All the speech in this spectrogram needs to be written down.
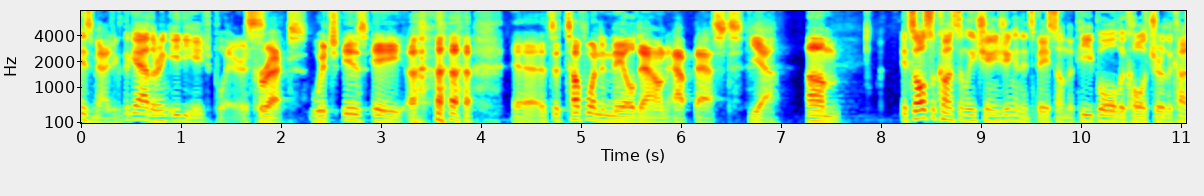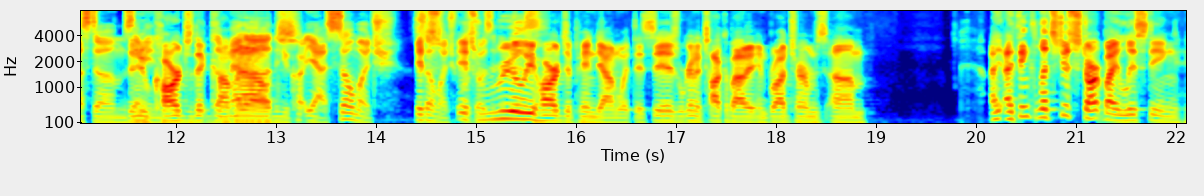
is Magic the Gathering EDH players. Correct, which is a uh, it's a tough one to nail down at best. Yeah. Um, It's also constantly changing, and it's based on the people, the culture, the customs, the I new mean, cards that come meta, out. the new car- yeah, so much, it's, so much. It's really hard to pin down what this is. We're going to talk about it in broad terms. Um, I, I think let's just start by listing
